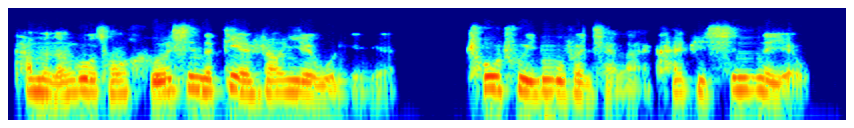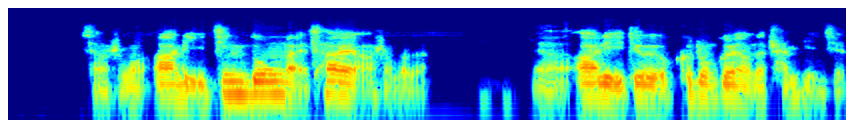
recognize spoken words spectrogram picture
他们能够从核心的电商业务里面抽出一部分钱来开辟新的业务，像什么阿里、京东买菜啊什么的，啊，阿里就有各种各样的产品线。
